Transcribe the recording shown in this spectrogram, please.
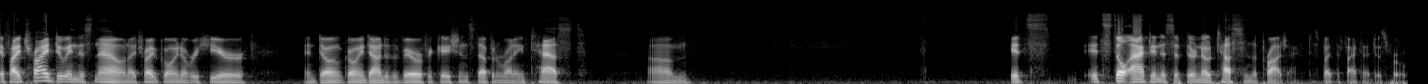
if I tried doing this now, and I tried going over here and don't, going down to the verification step and running test, um, it's, it's still acting as if there are no tests in the project, despite the fact I just wrote.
